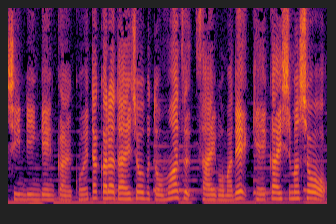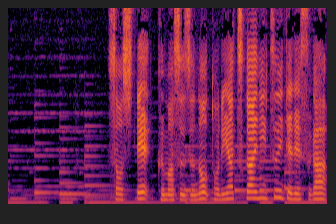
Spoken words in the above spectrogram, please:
森林限界を超えたから大丈夫と思わず最後まで警戒しましょう。そして熊鈴の取り扱いについてですが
